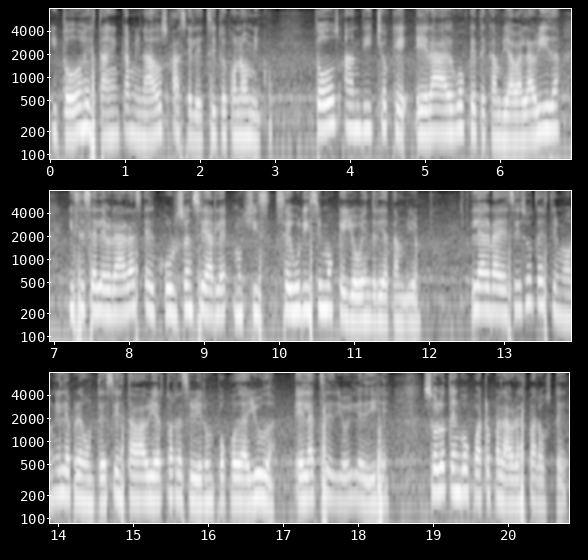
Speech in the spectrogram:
y todos están encaminados hacia el éxito económico. Todos han dicho que era algo que te cambiaba la vida y si celebraras el curso en Seattle, segurísimo que yo vendría también. Le agradecí su testimonio y le pregunté si estaba abierto a recibir un poco de ayuda. Él accedió y le dije, solo tengo cuatro palabras para usted.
